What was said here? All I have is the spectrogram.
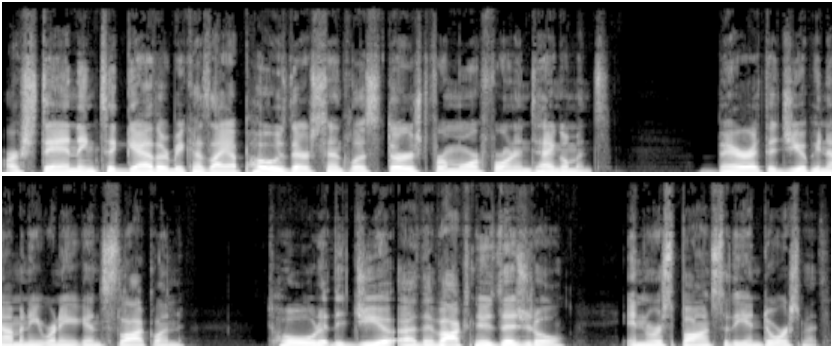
are standing together because I oppose their senseless thirst for more foreign entanglements. Barrett, the GOP nominee running against Slotkin, told the, uh, the Fox News Digital in response to the endorsement.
